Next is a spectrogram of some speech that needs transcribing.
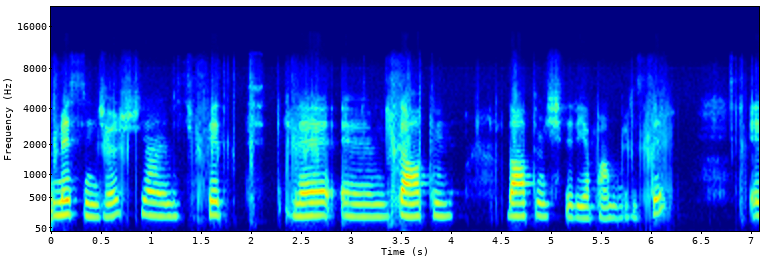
Messenger yani bisikletle e, dağıtım dağıtım işleri yapan birisi. E,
